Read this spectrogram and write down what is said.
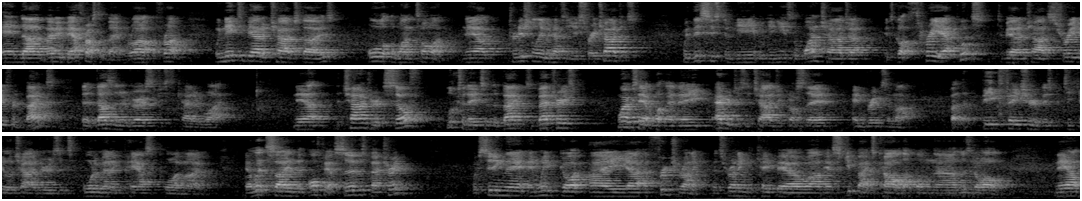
and uh, maybe a bow thruster bank right up the front. We need to be able to charge those all at the one time. Now, traditionally we'd have to use three chargers. With this system here, we can use the one charger. It's got three outputs to be able to charge three different banks, but it does it in a very sophisticated way. Now, the charger itself looks at each of the batteries, works out what they need, averages the charge across there, and brings them up. But the big feature of this particular charger is its automatic power supply mode. Now let's say that off our service battery, we're sitting there and we've got a, uh, a fridge running It's running to keep our, uh, our skip baits cold up on uh, Lizard Island. Now,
